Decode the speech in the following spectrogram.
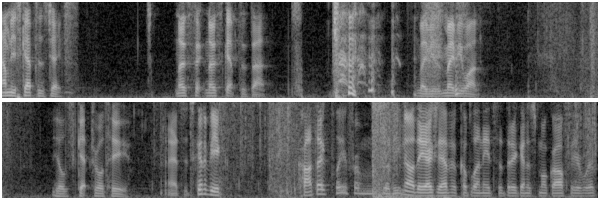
How many skepters, James? No, no skepters, Dan. maybe, maybe one. The old skeptor or two. Uh, it's it's going to be a contact play from CLG. No, they actually have a couple of nades that they're going to smoke off here with.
